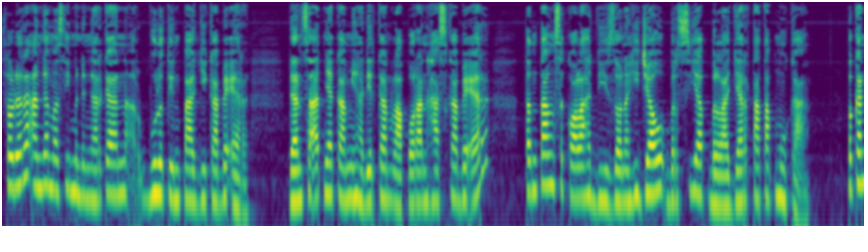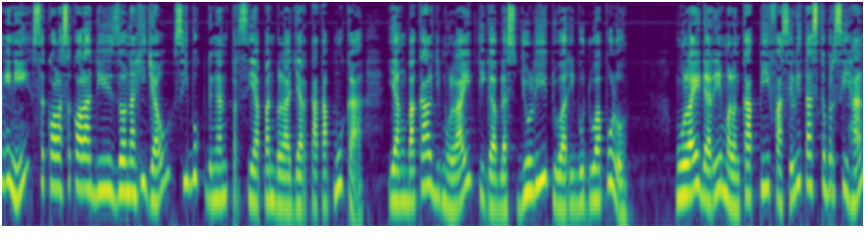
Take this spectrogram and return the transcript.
Saudara Anda masih mendengarkan Buletin Pagi KBR. Dan saatnya kami hadirkan laporan khas KBR tentang sekolah di zona hijau bersiap belajar tatap muka. Pekan ini, sekolah-sekolah di zona hijau sibuk dengan persiapan belajar tatap muka yang bakal dimulai 13 Juli 2020. Mulai dari melengkapi fasilitas kebersihan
